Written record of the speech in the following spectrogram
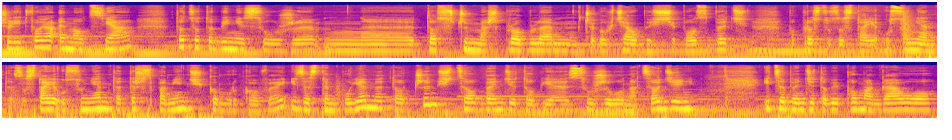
Czyli Twoja emocja, to co Tobie nie służy, mm, to z czym masz problem, czego chciałbyś się pozbyć, po prostu zostaje usunięte. Zostaje usunięte też z pamięci komórkowej i zastępujemy to czymś, co będzie Tobie służyło na co dzień i co będzie Tobie pomagało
